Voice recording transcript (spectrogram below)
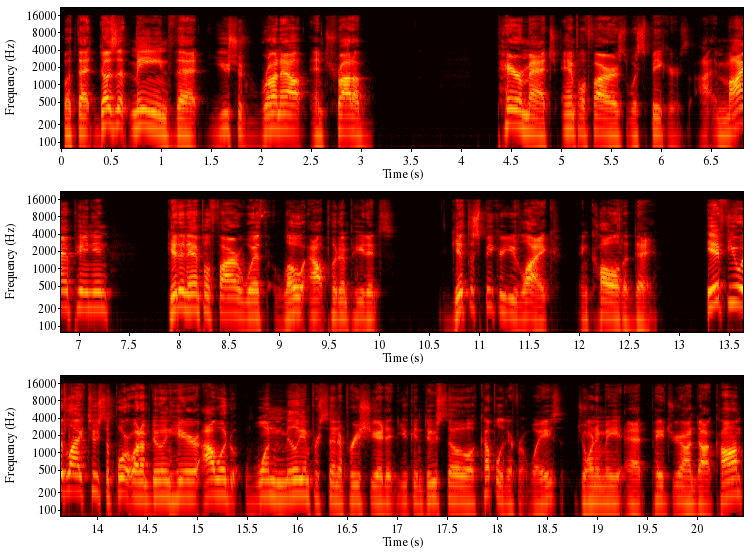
but that doesn't mean that you should run out and try to pair match amplifiers with speakers. I, in my opinion, get an amplifier with low output impedance, get the speaker you like, and call it a day. If you would like to support what I'm doing here, I would 1 million percent appreciate it. You can do so a couple of different ways. Joining me at patreon.com.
